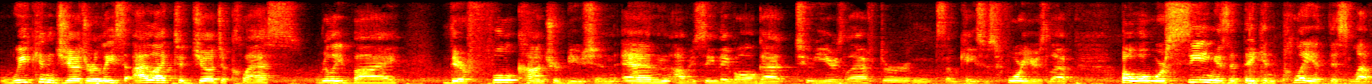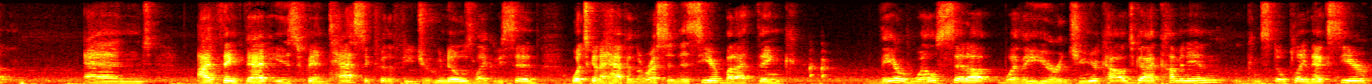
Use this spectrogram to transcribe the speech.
we can judge, or at least I like to judge a class really by their full contribution. And obviously, they've all got two years left, or in some cases, four years left. But what we're seeing is that they can play at this level. And I think that is fantastic for the future. Who knows, like we said, what's going to happen the rest of this year, but I think they are well set up whether you're a junior college guy coming in who can still play next year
